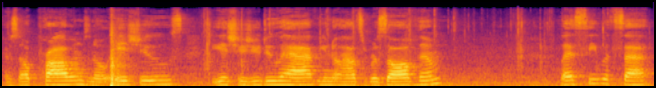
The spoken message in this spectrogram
There's no problems, no issues. The issues you do have, you know how to resolve them. Let's see what's up.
